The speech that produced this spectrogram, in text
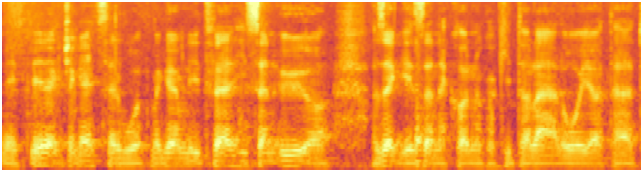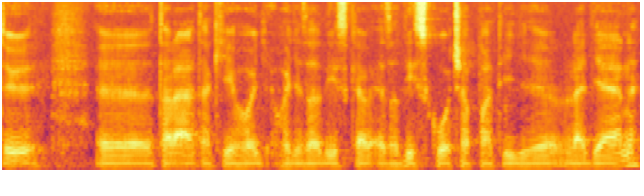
még tényleg csak egyszer volt megemlítve, hiszen ő a, az egész zenekarnak a kitalálója, tehát ő találta ki, hogy, hogy ez, a diszka, ez a diszkó csapat így legyen,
